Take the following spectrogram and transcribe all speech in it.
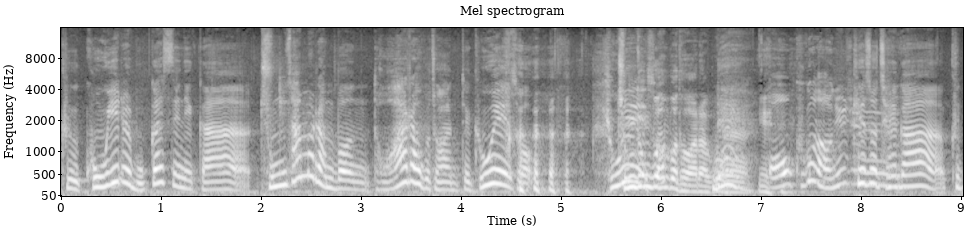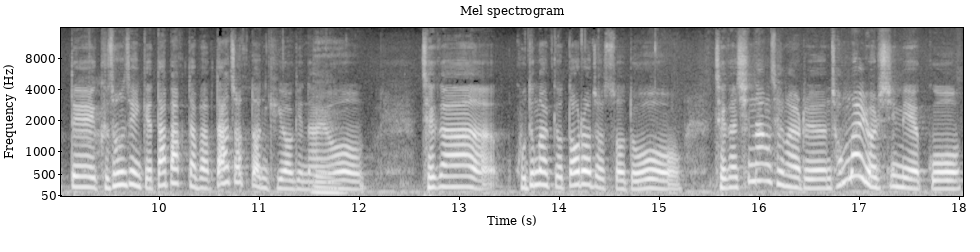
그 고1을 못 갔으니까 중3을 한 번 더 하라고 저한테 교회에서 중등부 한 번 더 하라고. 네. 예. 어, 그건 아니지. 그래서 제가 그때 그 선생님께 따박따박 따졌던 기억이 나요. 제가 고등학교 떨어졌어도 제가 신앙생활은 정말 열심히 했고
